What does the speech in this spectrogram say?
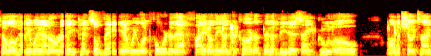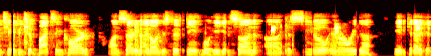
fellow heavyweight out of Reading, Pennsylvania. We look forward to that fight on the undercard of Benavidez Angulo on the Showtime Championship boxing card on Saturday night, August 15th, Mohegan Sun uh, Casino and Arena in Connecticut.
